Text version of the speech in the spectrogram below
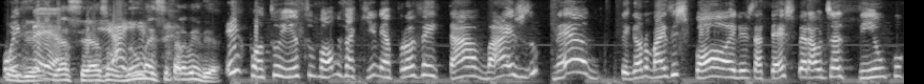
poder é. ter acesso ao Não Nasci para Vender. Enquanto isso, vamos aqui né, aproveitar mais, né, pegando mais spoilers, até esperar o dia 5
